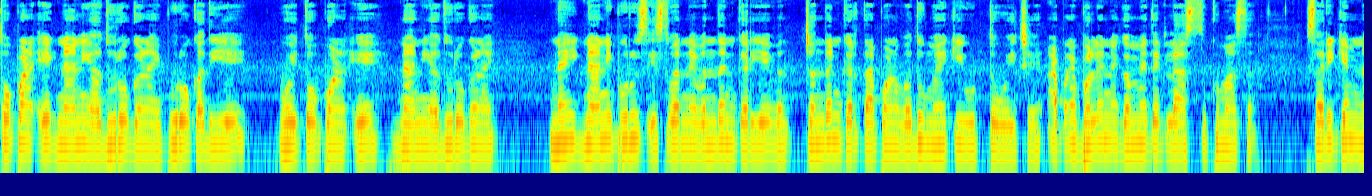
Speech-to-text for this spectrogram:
તો પણ એ જ્ઞાની અધૂરો ગણાય. પૂરો કદીએ હોય તો પણ એ જ્ઞાની અધૂરો ગણાય. નહીં, જ્ઞાની પુરુષ ઈશ્વરને વંદન કરીએ ચંદન કરતાં પણ વધુ મહેકી ઉઠતો હોય છે. આપણે ભલે ને ગમે તેટલા સુખમાં સરી કેમ ન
